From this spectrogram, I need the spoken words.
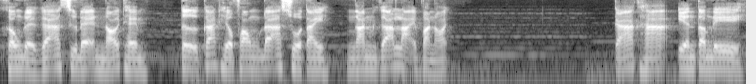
Không để gã sư đệ nói thêm, Tự Cát Hiểu Phong đã xua tay, Ngăn gã lại và nói, Các hạ, yên tâm đi,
